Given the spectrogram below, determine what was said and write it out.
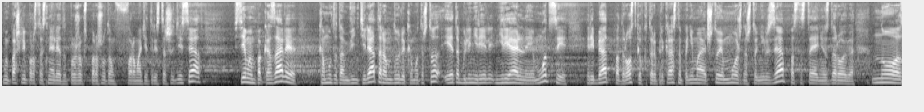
Мы пошли, просто сняли этот прыжок с парашютом в формате 360. Всем им показали, кому-то там вентилятором дули, кому-то что. И это были нереальные эмоции ребят, подростков, которые прекрасно понимают, что им можно, что нельзя по состоянию здоровья, но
